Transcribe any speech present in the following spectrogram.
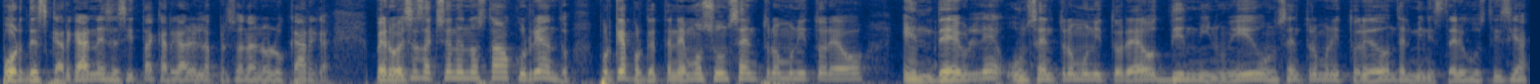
por descargar, necesita cargarlo y la persona no lo carga. Pero esas acciones no están ocurriendo. ¿Por qué? Porque tenemos un centro de monitoreo endeble, un centro de monitoreo disminuido, un centro de monitoreo donde el Ministerio de Justicia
